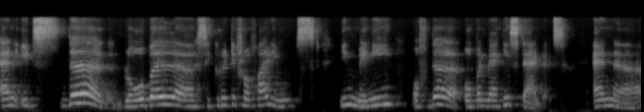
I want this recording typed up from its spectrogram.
and it's the global uh, security profile used in many of the open banking standards and uh,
